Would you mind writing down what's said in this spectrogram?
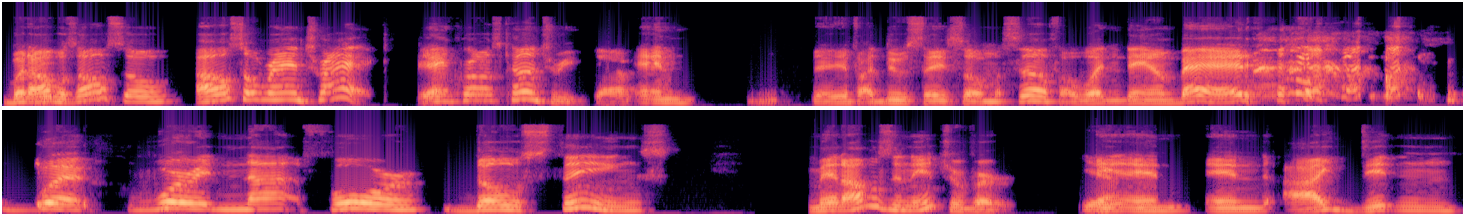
but I was also I also ran track yeah. and cross country. Yeah. And if I do say so myself, I wasn't damn bad. but were it not for those things, man, I was an introvert. Yeah. And and I didn't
